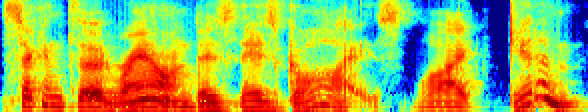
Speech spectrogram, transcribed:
second, third round, there's there's guys like get him.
